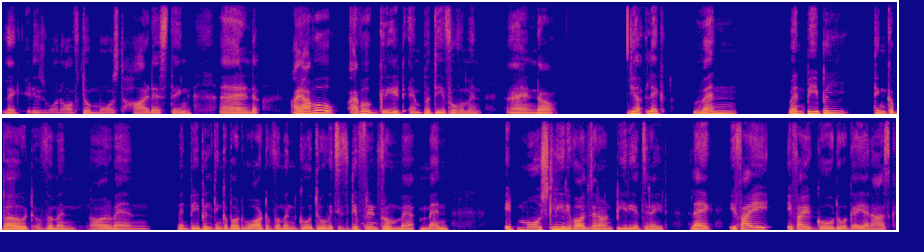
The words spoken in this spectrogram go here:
Like it is one of the most hardest thing. And I have a I have a great empathy for women. And uh, yeah, like when when people think about women or when when people think about what women go through which is different from men it mostly revolves around periods right? Like if i if i go to a guy and ask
